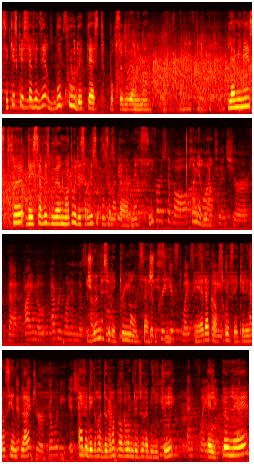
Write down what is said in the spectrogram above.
c'est qu'est-ce que ça veut dire beaucoup de tests pour ce gouvernement? La ministre des Services gouvernementaux et des services aux consommateurs. Merci. Premièrement, je veux m'assurer que tout le monde sache ici et est d'accord sur le fait que les anciennes plaques avaient de grands problèmes de durabilité, elles pelaient,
